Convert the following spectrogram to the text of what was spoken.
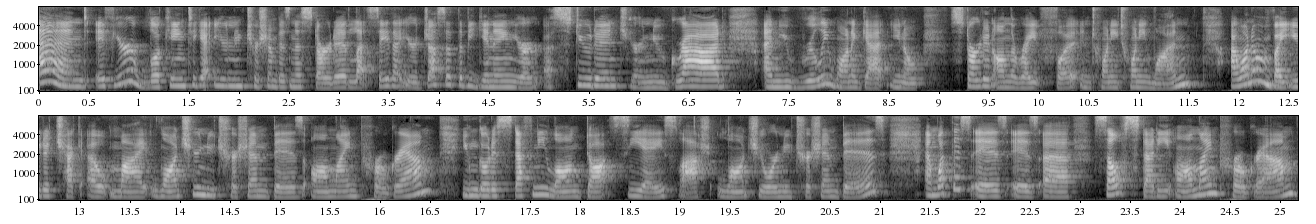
And if you're looking to get your nutrition business started, let's say that you're just at the beginning, you're a student, you're a new grad, and you really want to get, you know, started on the right foot in 2021, I want to invite you to check out my Launch Your Nutrition Biz online program. You can go to stephanielong.ca slash launch your nutrition biz. And what this is, is a self-study online program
